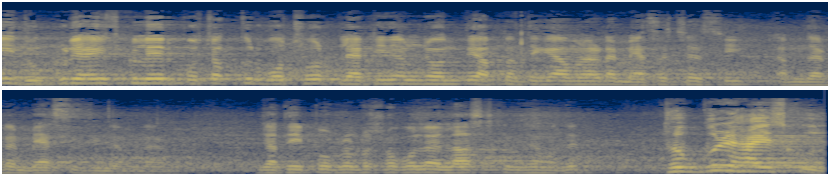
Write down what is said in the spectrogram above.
এই ধূপগুড়ি হাই স্কুলের পঁচাত্তর বছর প্ল্যাটিনাম জয়ন্তী আপনার থেকে আমরা একটা মেসেজ চাচ্ছি আমাদের একটা মেসেজ দিন আমরা যাতে এই প্রোগ্রামটা সফল হয় লাস্ট আমাদের। ধূপগুড়ি হাই স্কুল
